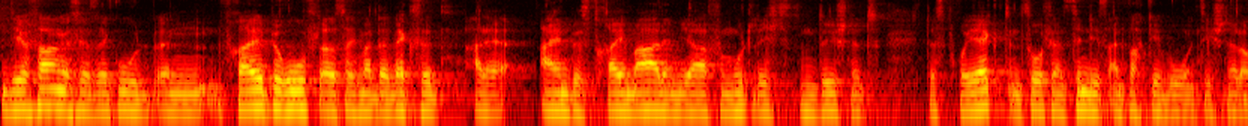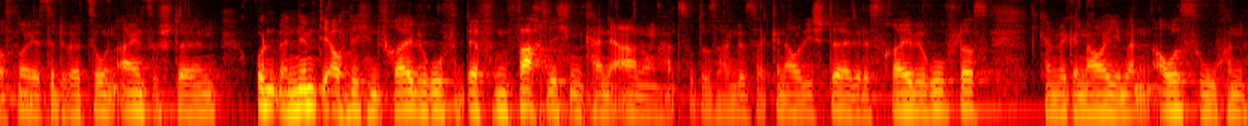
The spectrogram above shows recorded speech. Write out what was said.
Die Erfahrung ist ja sehr gut. Ein Freiberufler, sag ich mal, der wechselt alle ein bis drei Mal im Jahr vermutlich zum Durchschnitt das Projekt. Insofern sind die es einfach gewohnt, sich schnell auf neue Situationen einzustellen. Und man nimmt ja auch nicht einen Freiberufler, der vom Fachlichen keine Ahnung hat, sozusagen. Das ist ja genau die Stärke des Freiberuflers. Ich kann mir genau jemanden aussuchen,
